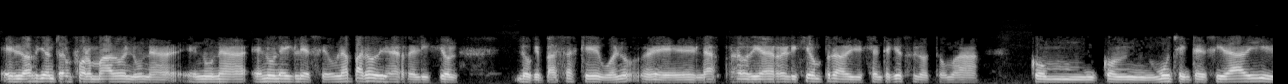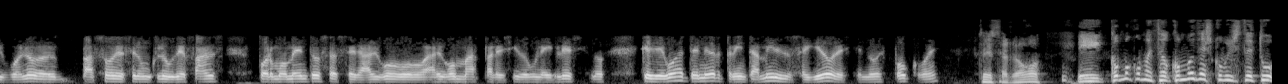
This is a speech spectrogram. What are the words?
eh, lo habían transformado en una, en una, en una iglesia, una parodia de religión. Lo que pasa es que, bueno, eh, la parodia de religión, pero hay gente que se lo toma con, con mucha intensidad y, bueno, pasó de ser un club de fans por momentos a ser algo, algo más parecido a una iglesia, ¿no? Que llegó a tener 30.000 seguidores, que no es poco, ¿eh? Desde luego. Eh, ¿Cómo comenzó? ¿Cómo descubriste tú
